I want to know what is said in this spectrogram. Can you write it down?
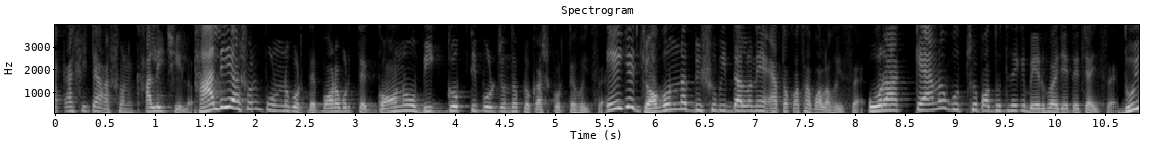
একাশিটা আসন খালি ছিল। খালি আসন পূর্ণ করতে পরবর্তীতে গণ বিজ্ঞপ্তি পর্যন্ত প্রকাশ করতে হয়েছে এই যে জগন্নাথ বিশ্ববিদ্যালয় নিয়ে এত কথা বলা হয়েছে ওরা কেন গুচ্ছ পদ্ধতি থেকে বের হয়ে যেতে চাইছে? দুই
